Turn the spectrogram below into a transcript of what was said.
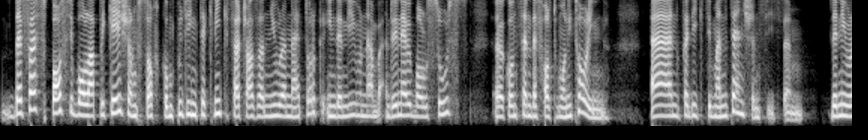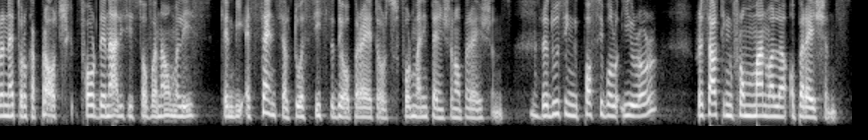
The first possible application of soft computing techniques, such as a neural network in the renewable source, uh, concern default monitoring and predictive manutention system. The neural network approach for the analysis of anomalies can be essential to assist the operators for manutention operations, mm -hmm. reducing possible error resulting from manual operations.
